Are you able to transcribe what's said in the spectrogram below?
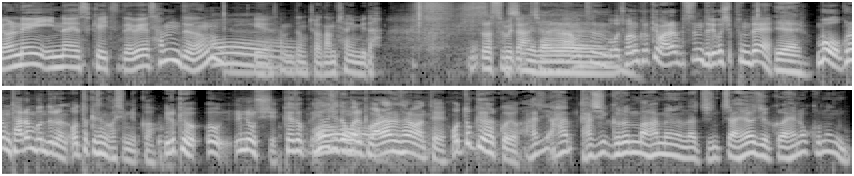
연예인 인라인 스케이트 대회 3등. 오. 예, 3등 저 남창희입니다. 그렇습니다. 그렇습니다. 자, 예. 아무튼 뭐 저는 그렇게 말씀드리고 싶은데 예. 뭐 그럼 다른 분들은 어떻게 생각하십니까? 이렇게 어, 윤종 씨 계속 헤어지던가 어. 이렇게 말하는 사람한테 어떻게 할 거예요? 하지, 하, 다시 그런 말 하면은 나 진짜 헤어질 거야 해놓고는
